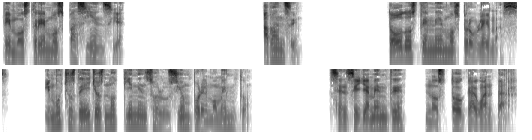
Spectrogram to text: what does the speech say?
Demostremos paciencia. Avance. Todos tenemos problemas, y muchos de ellos no tienen solución por el momento. Sencillamente, nos toca aguantar.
